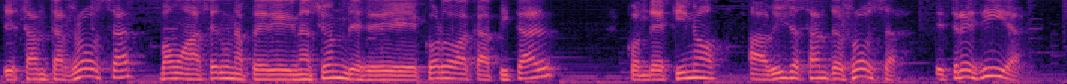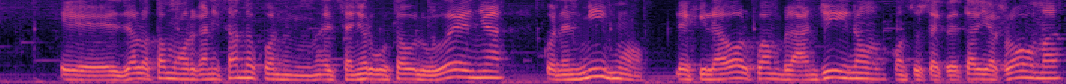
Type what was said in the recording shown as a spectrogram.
de Santa Rosa. Vamos a hacer una peregrinación desde Córdoba Capital con destino a Villa Santa Rosa de tres días. Eh, ya lo estamos organizando con el señor Gustavo Ludueña, con el mismo legislador Juan Blangino, con su secretaria Roma.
